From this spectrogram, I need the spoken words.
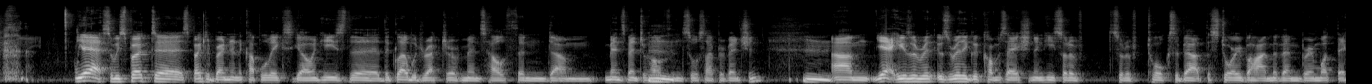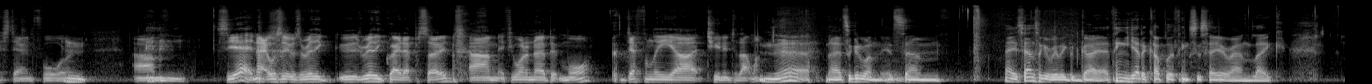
Yeah, so we spoke to spoke to Brendan a couple of weeks ago, and he's the the global director of men's health and um, men's mental health Hmm. and suicide prevention. Um, yeah, he was a re- it was a really good conversation, and he sort of sort of talks about the story behind Movember and what they stand for. And, Hmm. um, so yeah, no, it was it was a really it was a really great episode. Um, if you want to know a bit more, definitely uh, tune into that one. Yeah, no, it's a good one. It's um, no, he sounds like a really good guy. I think he had a couple of things to say around like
